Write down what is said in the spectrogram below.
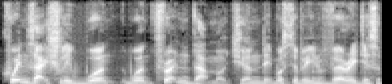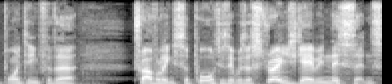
Quins actually weren't weren't threatened that much, and it must have been very disappointing for the travelling supporters. It was a strange game in this sense.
